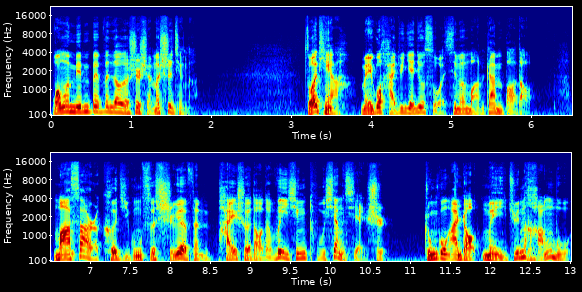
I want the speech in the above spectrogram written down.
王文斌被问到的是什么事情呢？昨天啊，美国海军研究所新闻网站报道，马萨尔科技公司十月份拍摄到的卫星图像显示，中共按照美军航母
